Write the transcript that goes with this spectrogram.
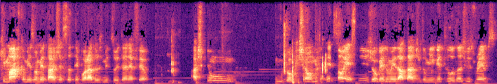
que marca mesmo a metade dessa temporada 2018 da NFL. Acho que um, um jogo que chama muita atenção é esse jogo aí no meio da tarde de domingo entre Los Angeles Rams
